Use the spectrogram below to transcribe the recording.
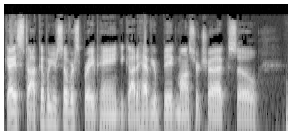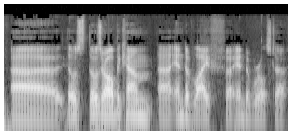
Guys, stock up on your silver spray paint. You got to have your big monster truck. So uh, those those are all become uh, end of life, uh, end of world stuff.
